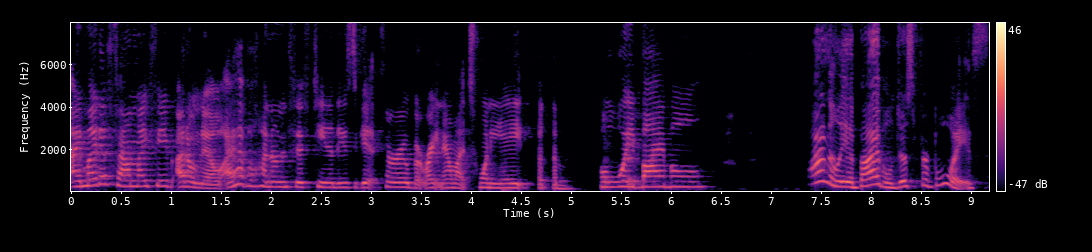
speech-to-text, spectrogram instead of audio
I might have found my favorite. I don't know. I have 115 of these to get through, but right now I'm at 28. But the boy Bible. Finally, a Bible just for boys.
